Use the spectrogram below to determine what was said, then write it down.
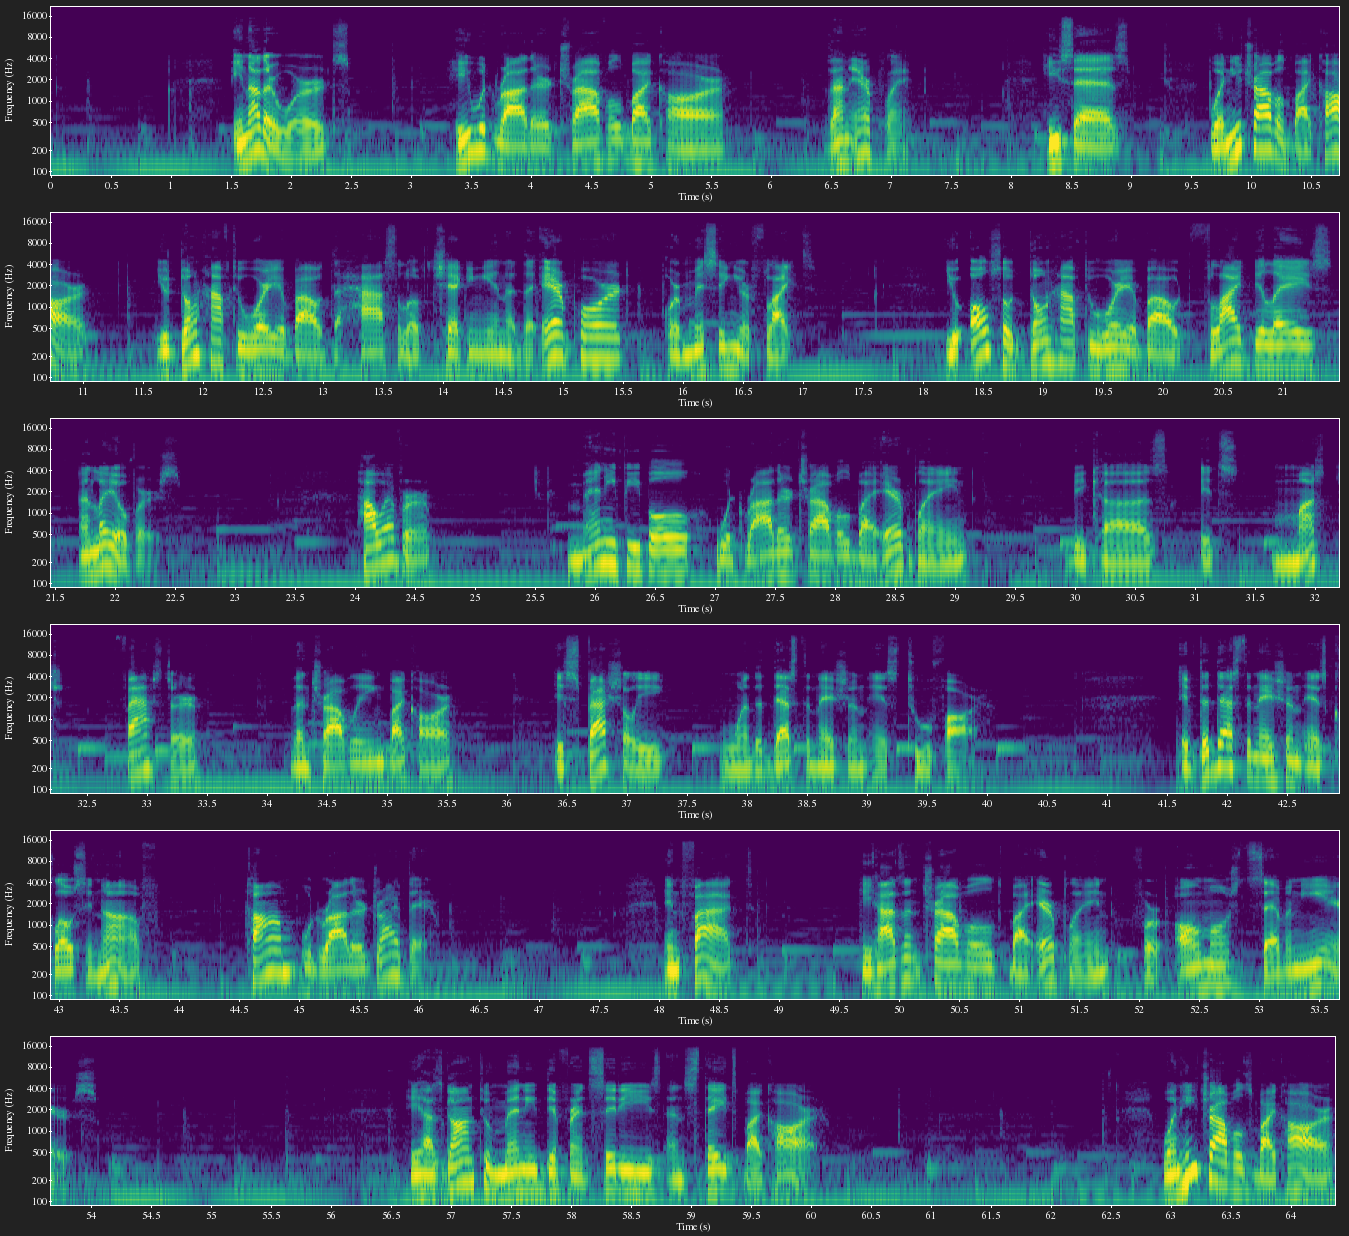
In other words, he would rather travel by car than airplane. He says, when you travel by car, you don't have to worry about the hassle of checking in at the airport or missing your flight. You also don't have to worry about flight delays and layovers. However, Many people would rather travel by airplane because it's much faster than traveling by car, especially when the destination is too far. If the destination is close enough, Tom would rather drive there. In fact, he hasn't traveled by airplane for almost seven years. He has gone to many different cities and states by car. When he travels by car,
